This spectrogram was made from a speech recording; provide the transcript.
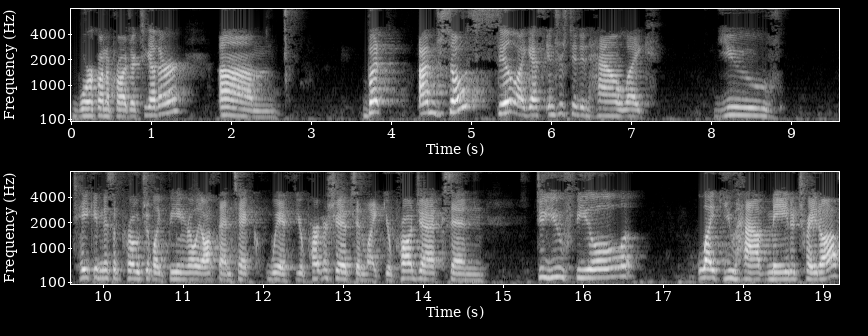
work on a project together. Um but I'm so still, I guess, interested in how like you've taken this approach of like being really authentic with your partnerships and like your projects and do you feel like you have made a trade-off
